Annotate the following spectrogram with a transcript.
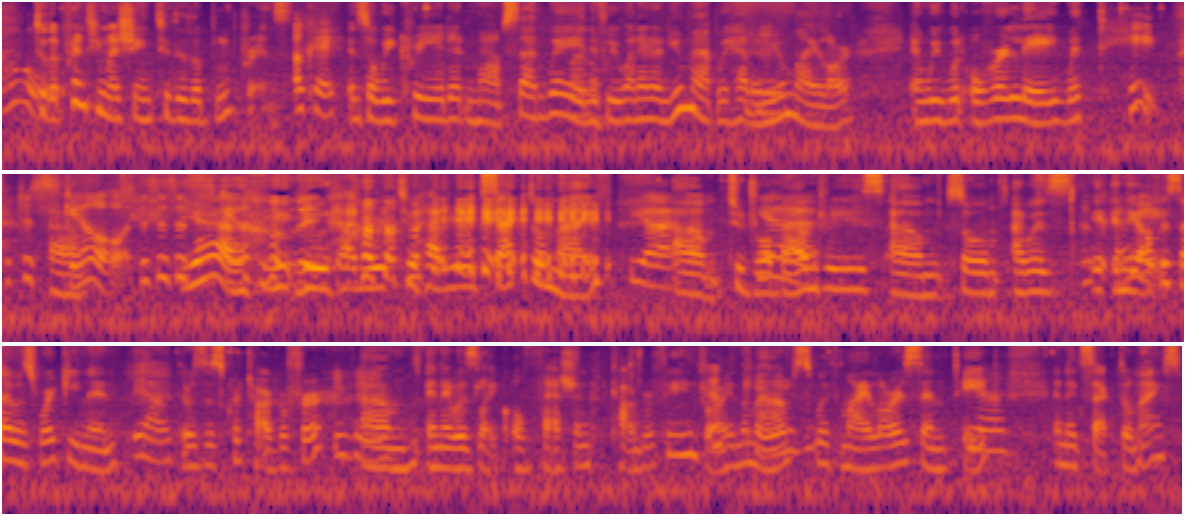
oh. to the printing machine to do the blueprints. Okay. And so we created maps that way. Wow. And if we wanted a new map, we had mm-hmm. a new mm-hmm. mylar, and we would overlay with tape. Such a um, skill. Um, this is a yeah, skill. you, you had your, to have your X-Acto knife. yeah. Um, to draw yeah. boundaries. Um, so I was okay. in the office I was working in. Yeah. There was this cartographer, mm-hmm. Um, and it was like old-fashioned cartography, drawing okay. the maps with mylars and tape yeah. and X-Acto knives.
